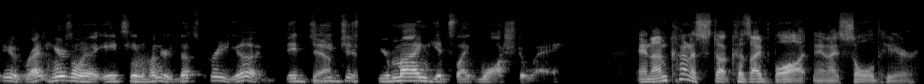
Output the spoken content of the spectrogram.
dude, rent here's only like eighteen hundred. That's pretty good. It Yeah. you just your mind gets like washed away. and I'm kind of stuck because I bought and I sold here.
